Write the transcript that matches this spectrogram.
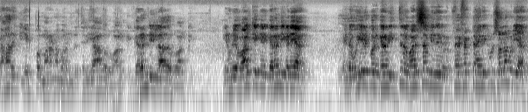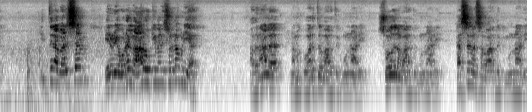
யாருக்கு எப்போ மரணம் வரும் என்று தெரியாத ஒரு வாழ்க்கை கரண்டி இல்லாத ஒரு வாழ்க்கை. என்னுடைய வாழ்க்கைக்கு கரண்டி கிடையாது. என் உயிருக்கு ஒரு கிரகணம் இத்தனை வருஷம் இது பெர்ஃபெக்டாக இருக்கும்னு சொல்ல முடியாது. இத்தனை வருஷம் என்னுடைய உடல் ஆரோக்கியம் சொல்ல முடியாது. அதனால் நமக்கு வருத்தம் வாரத்துக்கு முன்னாடி சோதனை வாரத்துக்கு முன்னாடி கஷ்ட வாரத்துக்கு முன்னாடி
